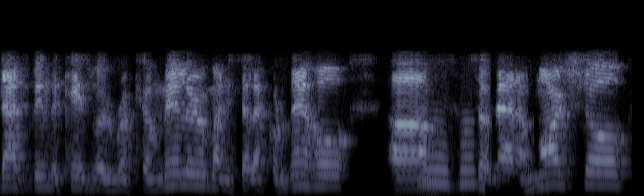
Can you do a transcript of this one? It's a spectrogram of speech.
that's been the case with Raquel Miller Maricela Cornejo um, Mhm. Savannah Marshall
